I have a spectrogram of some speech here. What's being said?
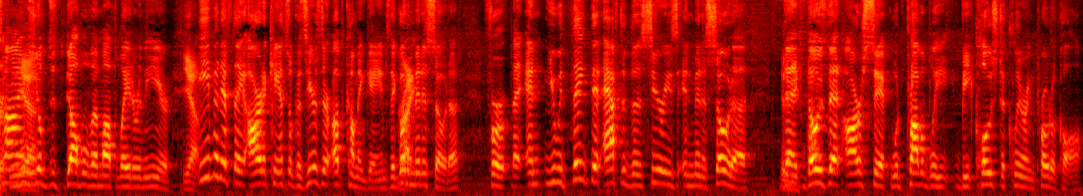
times, yeah. you'll just double them up later in the year. Yeah. Even if they are to cancel, because here's their upcoming games. They go to Minnesota for, and you would think that after the series in Minnesota, be that those that are sick would probably be close to clearing protocol.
